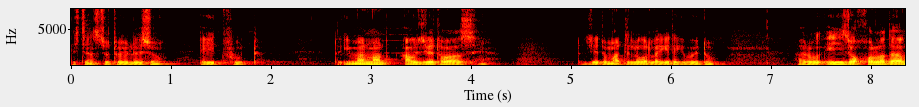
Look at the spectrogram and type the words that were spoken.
ডিষ্টেঞ্চটো ধৰি লৈছোঁ এইট ফুট তো ইমানমান আউজিয়াই থোৱা আছে। যিহেতু মাটিৰ লগত লাগি থাকিব এইটো। আৰু এই জখলাডাল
